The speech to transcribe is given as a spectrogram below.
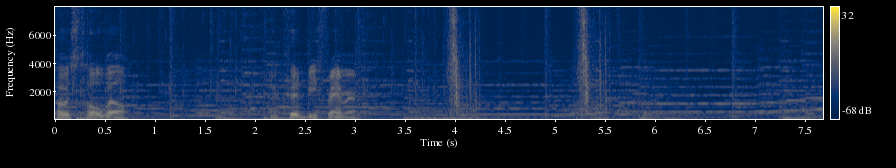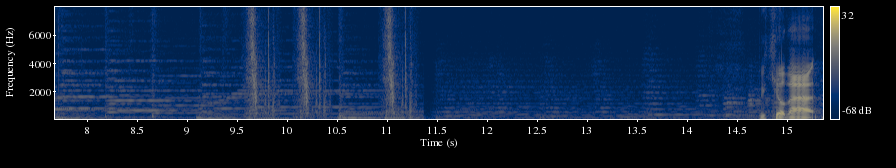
post whole will. You could be Framer. We kill that.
